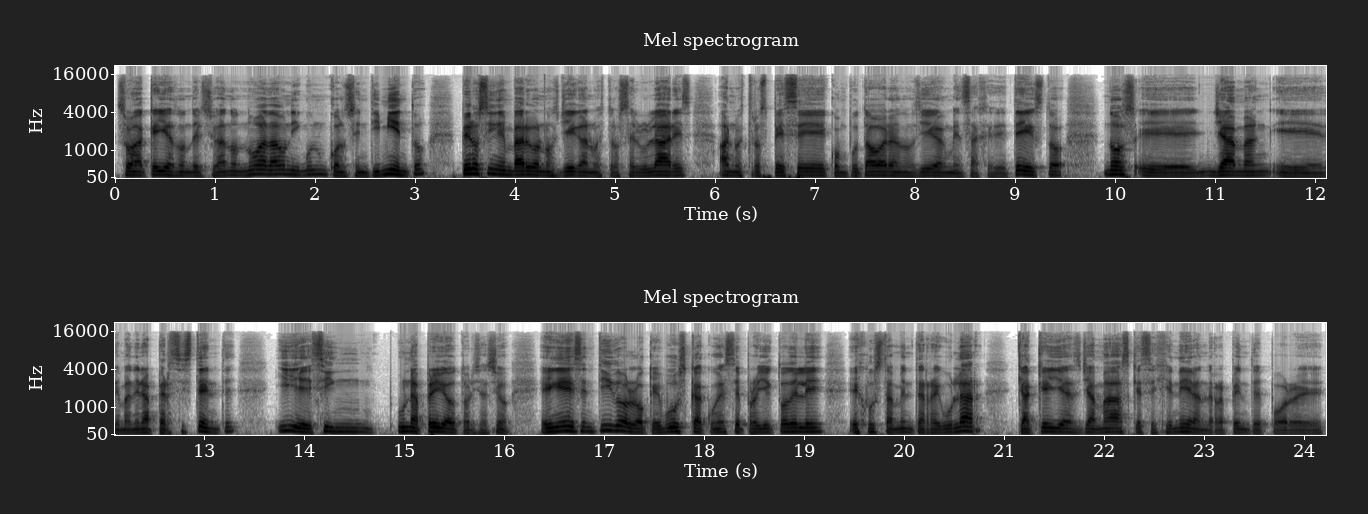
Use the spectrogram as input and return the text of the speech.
son aquellas donde el ciudadano no ha dado ningún consentimiento, pero sin embargo nos llegan a nuestros celulares, a nuestros PC, computadoras, nos llegan mensajes de texto, nos eh, llaman eh, de manera persistente y sin una previa autorización. En ese sentido, lo que busca con este proyecto de ley es justamente regular que aquellas llamadas que se generan de repente por eh,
